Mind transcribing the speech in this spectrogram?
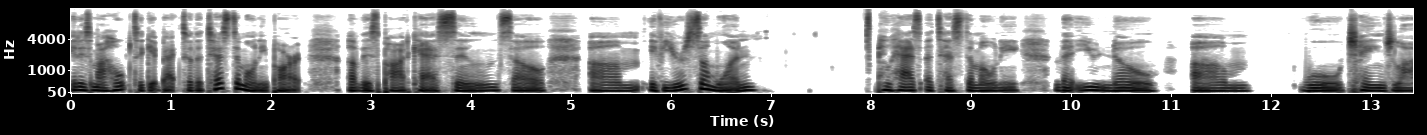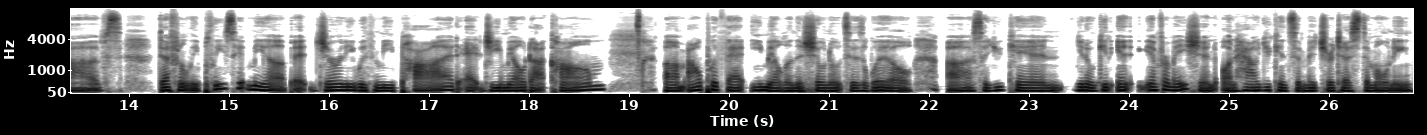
It is my hope to get back to the testimony part of this podcast soon. So um, if you're someone who has a testimony that you know um, will change lives, definitely please hit me up at journeywithmepod at gmail.com. Um, I'll put that email in the show notes as well. Uh, so you can, you know, get in- information on how you can submit your testimony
